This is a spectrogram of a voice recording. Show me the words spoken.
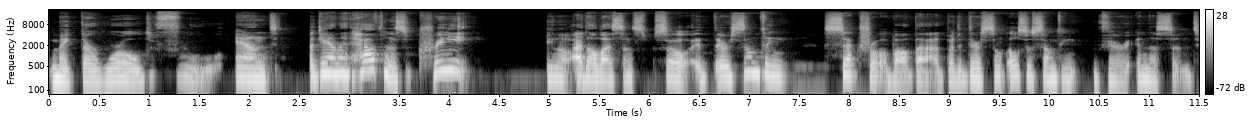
make their world full. And again, it happens pre, you know, adolescence. So it, there's something sexual about that, but there's some, also something very innocent.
